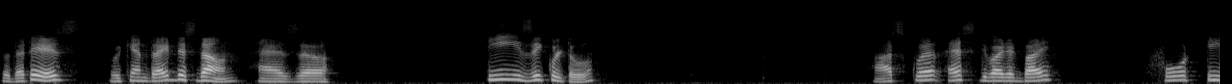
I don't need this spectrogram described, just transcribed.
So, that is we can write this down as uh, t is equal to r square s divided by 4 t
